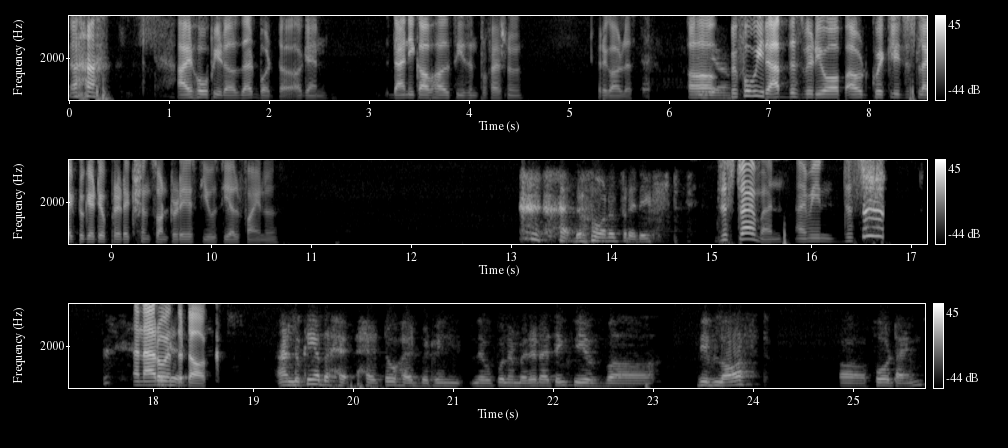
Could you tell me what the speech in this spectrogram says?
I hope he does that, but uh, again, Dani Carvajal, seasoned professional, regardless. Uh, Yeah, before we wrap this video up, I would quickly just like to get your predictions on today's UCL final. I don't want to predict. Just try, man. I mean, just an arrow in the dark. and looking at the head-to-head between Liverpool and Madrid, I think we've uh, we've lost uh, four times.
